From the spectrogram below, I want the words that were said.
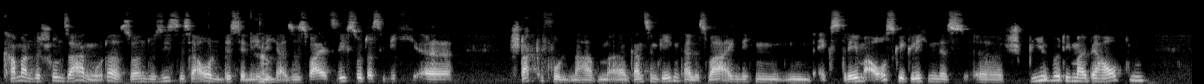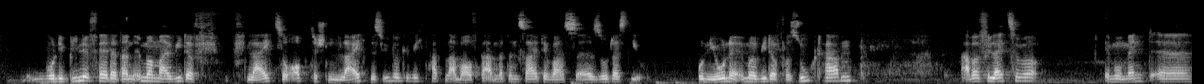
kann man das schon sagen, oder? Sören, du siehst es ja auch ein bisschen ähnlich. Also, es war jetzt nicht so, dass sie nicht äh, stattgefunden haben. Äh, ganz im Gegenteil, es war eigentlich ein, ein extrem ausgeglichenes äh, Spiel, würde ich mal behaupten wo die Bielefelder dann immer mal wieder vielleicht so optisch ein leichtes Übergewicht hatten, aber auf der anderen Seite war es äh, so, dass die Unioner immer wieder versucht haben. Aber vielleicht sind wir im Moment äh,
